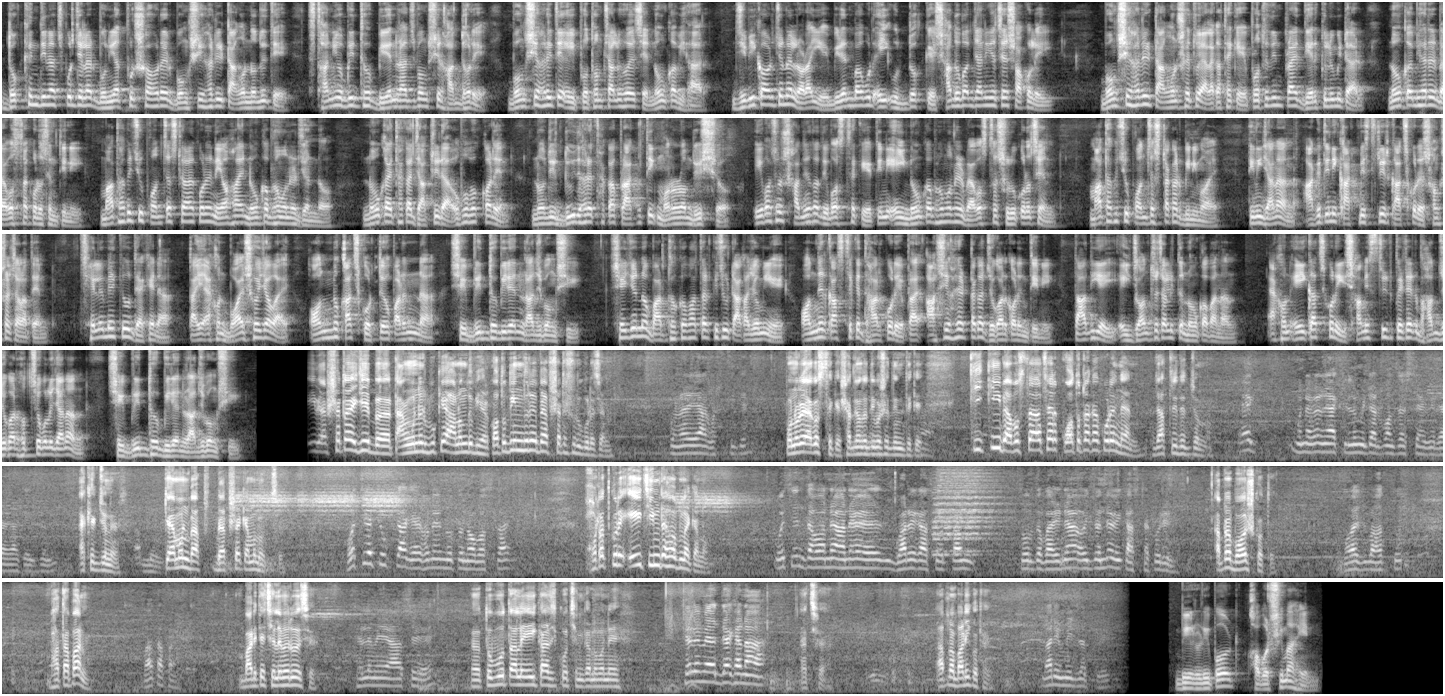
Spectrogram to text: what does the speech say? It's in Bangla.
দক্ষিণ দিনাজপুর জেলার বুনিয়াদপুর শহরের বংশীহারি টাঙ্গন নদীতে স্থানীয় বৃদ্ধ বীরেন রাজবংশীর হাত ধরে বংশীহারিতে এই প্রথম চালু হয়েছে নৌকা বিহার। জীবিকা অর্জনের লড়াইয়ে বীরেনবাবুর এই উদ্যোগকে সাধুবাদ জানিয়েছে সকলেই। বংশীহারির টাঙ্গন সেতু এলাকা থেকে প্রতিদিন প্রায় দেড় কিলোমিটার নৌকা বিহারের ব্যবস্থা করেছেন তিনি। মাথাপিছু পঞ্চাশ টাকা করে নেওয়া হয় নৌকা ভ্রমণের জন্য। নৌকায় থাকা যাত্রীরা উপভোগ করেন নদীর দুই ধারে থাকা প্রাকৃতিক মনোরম দৃশ্য। এবছর স্বাধীনতা দিবস থেকে তিনি এই নৌকা ভ্রমণের ব্যবস্থা শুরু করেছেন। মাথাপিছু পঞ্চাশ টাকার বিনিময়ে। তিনি জানান, আগে তিনি কাঠমিস্ত্রির কাজ করে সংসার চালাতেন। ছেলে মেয়ে কেউ দেখে না, তাই এখন বয়স হয়ে যাওয়ায় অন্য কাজ করতেও পারেন না সেই বৃদ্ধ বীরেন রাজবংশী। সেই জন্য বার্ধক্য ভাতার কিছু টাকা জমিয়ে অন্যের কাছ থেকে ধার করে প্রায় আশি হাজার টাকা জোগাড় করেন তিনি। তা দিয়েই এই যন্ত্রচালিত নৌকা বানান। এখন এই কাজ করেই স্বামী স্ত্রীর পেটের ভাত জোগাড় হচ্ছে বলে জানান সেই বৃদ্ধ বীরেন রাজবংশী। এই ব্যবসাটা এই যে টাঙ্গনের বুকে আনন্দ বিহার কতদিন ধরে ব্যবসাটা শুরু করেছেন? পনেরোই আগস্ট থেকে। পনেরোই আগস্ট থেকে স্বাধীনতা দিবসের দিন থেকে। কি কি ব্যবস্থা আছে আর কত টাকা করে নেন যাত্রীদের জন্য? এক মনে করেন এক কিলোমিটার পঞ্চাশ টাকা এক একজন এক একজনের। কেমন ব্যবসা কেমন হচ্ছে? হচ্ছে টুকটাক এখন এই নতুন অবস্থায়। হঠাৎ করে এই চিন্তা ভাবনা কেন? ওই চিন্তা মানে মানে ঘরের কাজ করতাম চলতে পারি না ওই জন্য ওই কাজটা করে নিচ্ছি আপনার বয়স কত? বয়স বাহাত্তর। ভাতা পান? ভাতা পান বাড়িতে ছেলে মেয়ে রয়েছে? ছেলে মেয়ে আছে। তবু তবুও তাহলে এই কাজ করছেন কেন মানে? ছেলে মেয়ে দেখে না। আচ্ছা। আপনার বাড়ি কোথায়? বাড়ি মির্জাপুরে। ব্যুরো রিপোর্ট খবর সীমাহীন।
